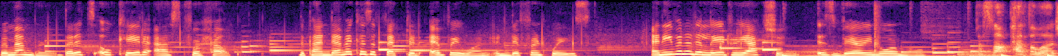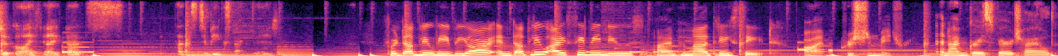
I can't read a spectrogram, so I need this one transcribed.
remember that it's okay to ask for help. The pandemic has affected everyone in different ways, and even a delayed reaction is very normal. That's not pathological. I feel like that's that's to be expected. For WVBR and WICB News, I'm Himadri Seth. I'm Christian Matry. And I'm Grace Fairchild.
